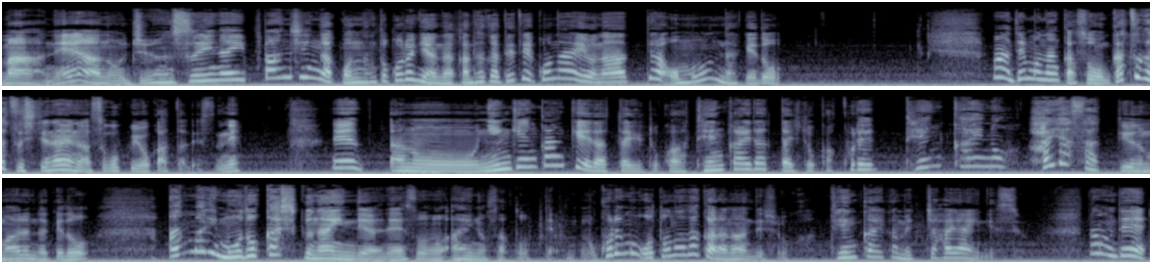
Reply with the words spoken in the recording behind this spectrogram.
まあね、あの、純粋な一般人がこんなところにはなかなか出てこないよなっては思うんだけど、まあでもなんかそう、ガツガツしてないのはすごく良かったですね。で、あのー、人間関係だったりとか、展開だったりとか、これ、展開の速さっていうのもあるんだけど、あんまりもどかしくないんだよね、その愛の里って。これも大人だからなんでしょうか。展開がめっちゃ速いんですよ。なので、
